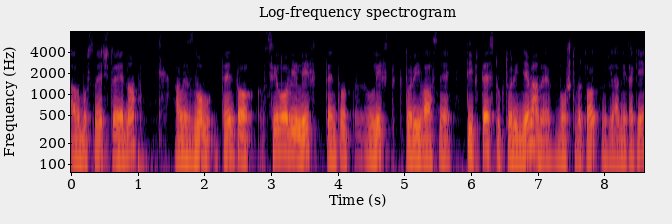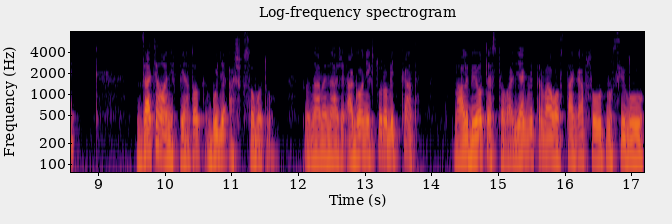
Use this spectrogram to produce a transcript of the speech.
alebo snatch, to je jedno. Ale znovu, tento silový lift, tento lift, ktorý vlastne typ testu, ktorý nemáme vo štvrtok, žiadny taký, zatiaľ ani v piatok, bude až v sobotu. To znamená, že ak oni chcú robiť cut, mali by otestovať, jak vytrvalosť, tak absolútnu silu,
